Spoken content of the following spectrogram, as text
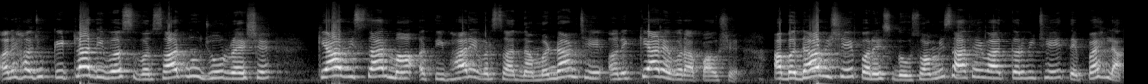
અને હજુ કેટલા દિવસ વરસાદનું જોર રહેશે? કયા વિસ્તારમાં અતિભારે વરસાદના મંડાણ છે અને ક્યારે વરાપ આવશે? આ બધા વિશે પરેશ ગોસ્વામી સાથે વાત કરવી છે. તે પહેલા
